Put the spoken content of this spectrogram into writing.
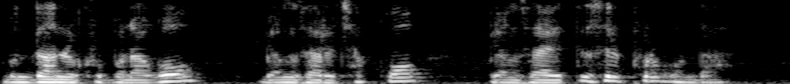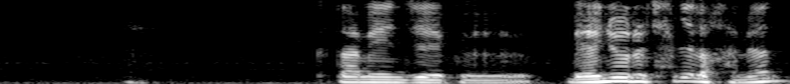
문단을 구분하고 명사를 찾고 명사의 뜻을 풀어본다. 그 다음에 이제 그 매뉴얼을 찾으려고 하면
